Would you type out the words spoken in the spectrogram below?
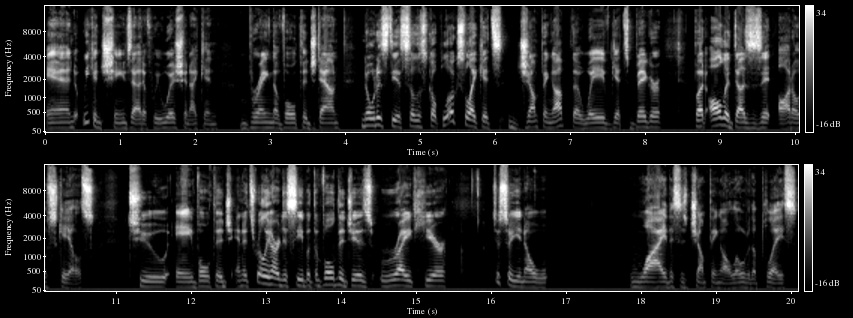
and we can change that if we wish and I can bring the voltage down. Notice the oscilloscope looks like it's jumping up the wave gets bigger but all it does is it auto scales to a voltage and it's really hard to see but the voltage is right here. Just so you know why this is jumping all over the place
